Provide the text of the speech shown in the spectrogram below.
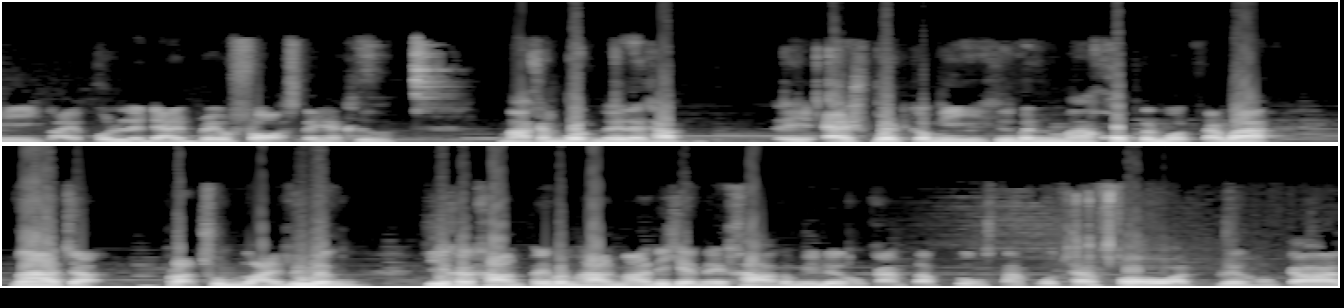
มีอีกหลายคนเลยแดนเบรลฟรอสอะไรเงี้ยคือมากันหมดเลยนะครับไอแอชเวิร์ดก็มีคือมันมาครบกันหมดแต่ว่าน่าจะ ประชุมหลายเรื่องที่ข่าวที่ผ่านๆมาที่เห็นในข่าวก็มีเรื่องของการปรับปรุงสตาร์โอแทฟฟอร์ดเรื่องของการ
